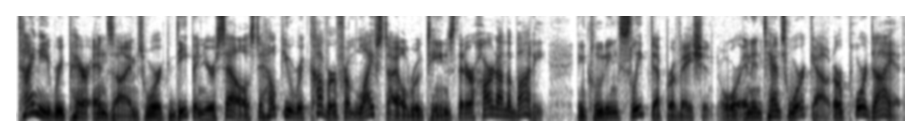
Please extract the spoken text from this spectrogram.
Tiny repair enzymes work deep in your cells to help you recover from lifestyle routines that are hard on the body including sleep deprivation or an intense workout or poor diet.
